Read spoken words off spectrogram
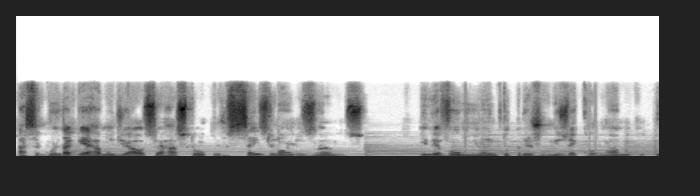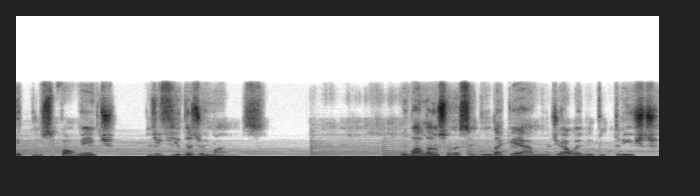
A Segunda Guerra Mundial se arrastou por seis longos anos e levou muito prejuízo econômico e principalmente de vidas humanas. O balanço da Segunda Guerra Mundial é muito triste.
